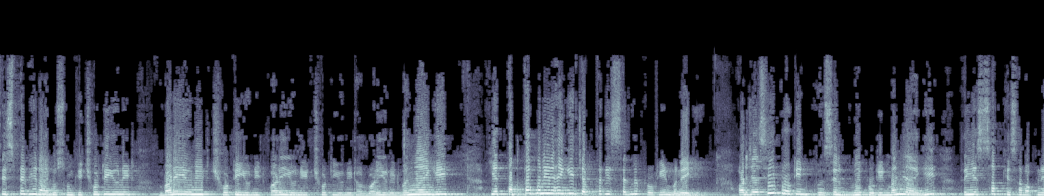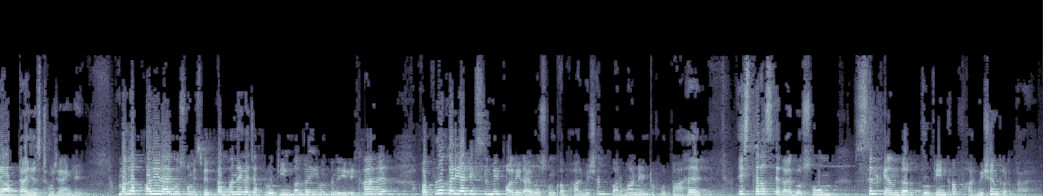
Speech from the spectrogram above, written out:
तो इस पे भी राइबोसोम की छोटी यूनिट, बड़ी यूनिट, छोटी यूनिट, बड़ी यूनिट, छोटी यूनिट और बड़ी यूनिट बन जाएँगी। ये तब तक बनी रहेंगी जब तक इस सेल में प्रोटीन बनेगी। और जैसे ही प्रोटीन सेल में प्रोटीन बन जाएगी तो ये सब के सब अपने आप डाइजेस्ट हो जाएँगे। मतलब पॉलीराइबोसोम इसमें तब बनेगा जब प्रोटीन बन रही हो, मैंने ये लिखा है। और प्रोकैरियोटिक सेल में पॉलीराइबोसोम का फॉर्मेशन परमानेंट होता है। इस तरह से राइबोसोम सेल के अंदर प्रोटीन का फॉर्मेशन करता है।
